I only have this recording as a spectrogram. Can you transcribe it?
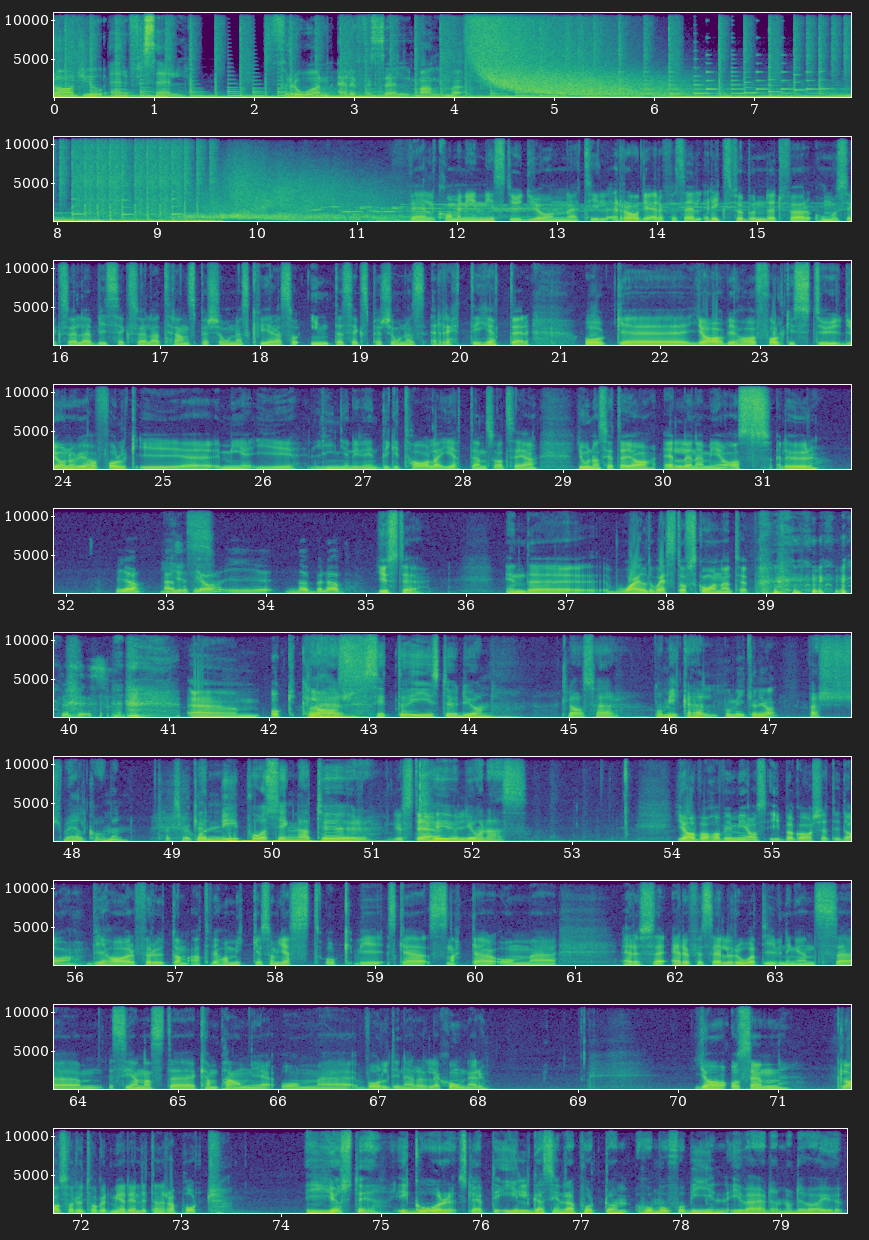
Radio RFSL. Från RFSL Malmö. Välkommen in i studion till Radio RFSL, Riksförbundet för homosexuella, bisexuella, transpersoners, queeras och intersexpersoners rättigheter. Och eh, ja, vi har folk i studion och vi har folk i, eh, med i linjen i den digitala eten så att säga. Jonas heter jag, Ellen är med oss, eller hur? Ja, här Yes. sitter jag i Nöbbelöv. Just det. In the wild west of Skåne typ. Precis. Ehm, och Och här Claes. sitter vi i studion. Claes här och Mikael. Och Mikael ja. Vars välkommen. Tack så mycket. Och ny på signatur. Just det. Kul Jonas! Ja, vad har vi med oss i bagaget idag? Vi har förutom att vi har Micke som gäst och vi ska snacka om eh, RFSL Rådgivningens eh, senaste kampanj om eh, våld i nära relationer. Ja, och sen Claes, har du tagit med dig en liten rapport? Just det, igår släppte ILGA sin rapport om homofobin i världen och det var ju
